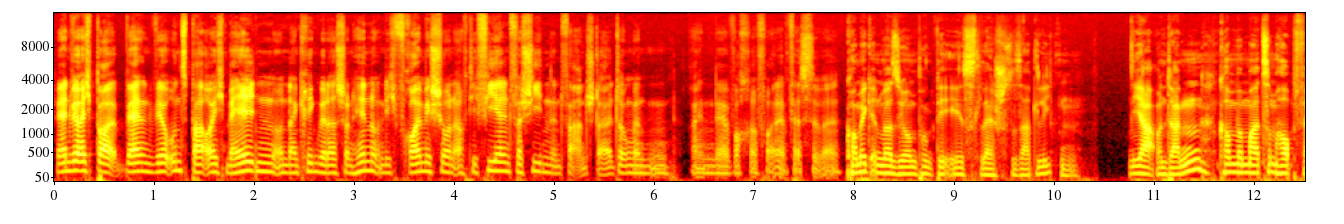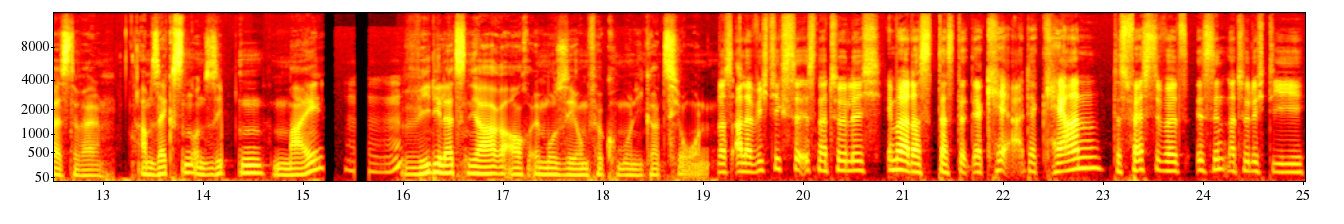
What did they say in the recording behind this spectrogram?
werden wir euch bei, werden wir uns bei euch melden und dann kriegen wir das schon hin und ich freue mich schon auf die vielen verschiedenen Veranstaltungen in der Woche vor dem Festival. comicinvasion.de slash Satelliten. Ja, und dann kommen wir mal zum Hauptfestival. Am 6. und 7. Mai Mhm. Wie die letzten Jahre auch im Museum für Kommunikation. Das Allerwichtigste ist natürlich immer, dass, dass der, der, der Kern des Festivals ist, sind natürlich die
